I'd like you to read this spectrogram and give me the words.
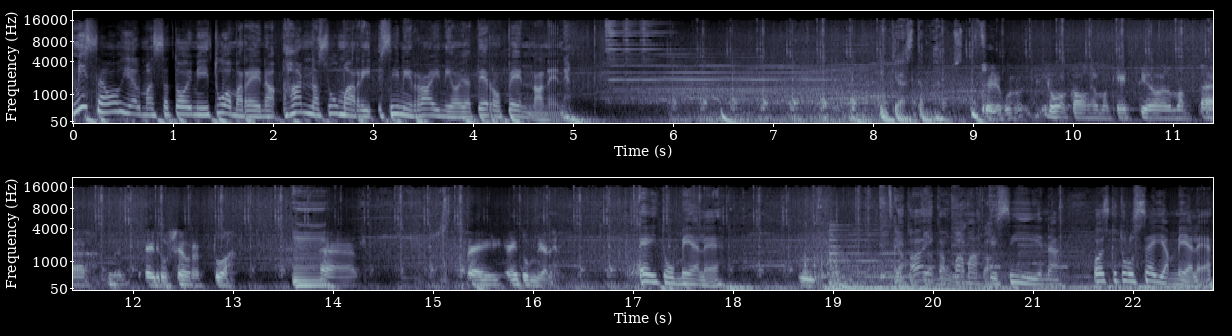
Missä ohjelmassa toimii tuomareina Hanna Sumari, Sini Rainio ja Tero Pennanen? Mikäs tämä? Se on joku ruokaohjelma, keittiöohjelma, ää, ei tule seurattua. Mm. Ää, ei, ei tule mieleen. Ei tuu mieleen. Ei Ja tuu aika pamahti siinä. Olisiko tullut Seijan mieleen?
